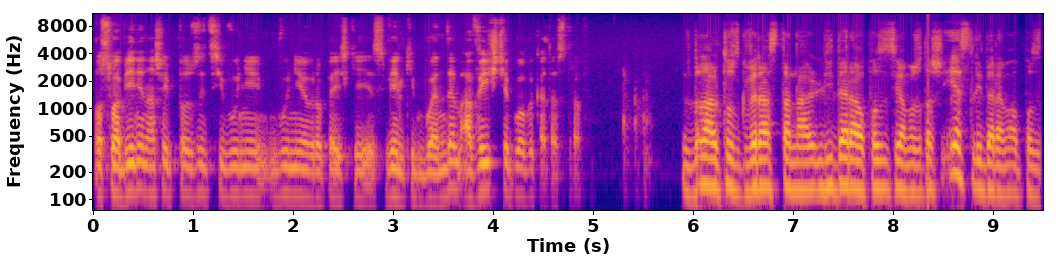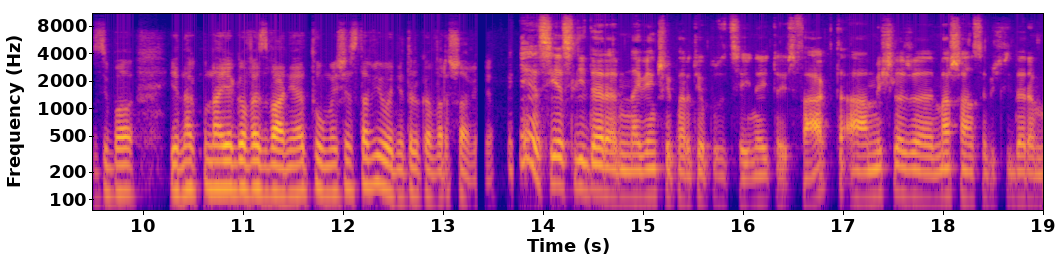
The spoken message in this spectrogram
osłabienie naszej pozycji w Unii, w Unii Europejskiej jest wielkim błędem, a wyjście byłoby katastrofą. Donald Tusk wyrasta na lidera opozycji, a może też jest liderem opozycji, bo jednak na jego wezwanie tłumy się stawiły nie tylko w Warszawie. Jest, jest liderem największej partii opozycyjnej, to jest fakt, a myślę, że ma szansę być liderem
